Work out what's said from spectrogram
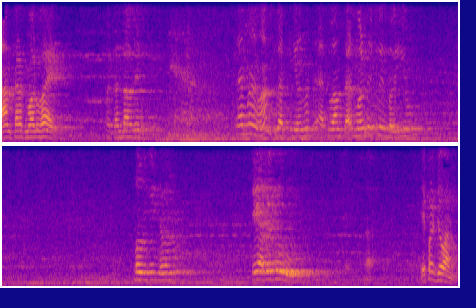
આમ સરસ મોડું હોય ગંધાવ દે આમ શું તું આમ સરસ મોડું શું? બગડી ગયું? બહુરૂપી સભાનું તે આપણે કેવું? એ પણ જોવાનું.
